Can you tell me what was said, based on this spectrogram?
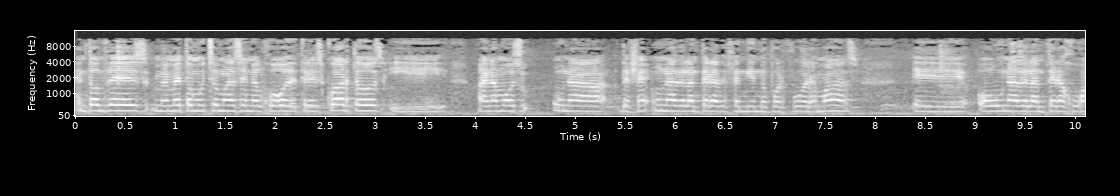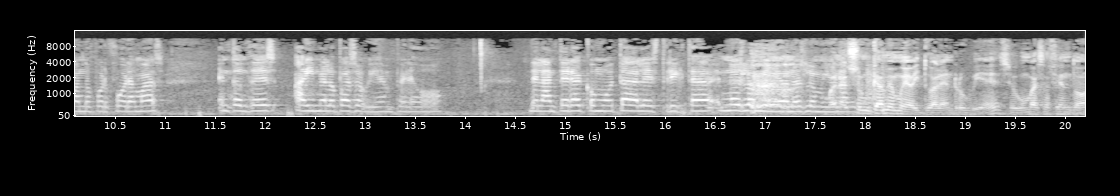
entonces me meto mucho más en el juego de tres cuartos y ganamos una, una delantera defendiendo por fuera más eh, o una delantera jugando por fuera más. Entonces ahí me lo paso bien, pero delantera como tal, estricta, no es lo mío, no es lo mío. Bueno, es un cambio muy habitual en rugby, ¿eh? Según vas haciendo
